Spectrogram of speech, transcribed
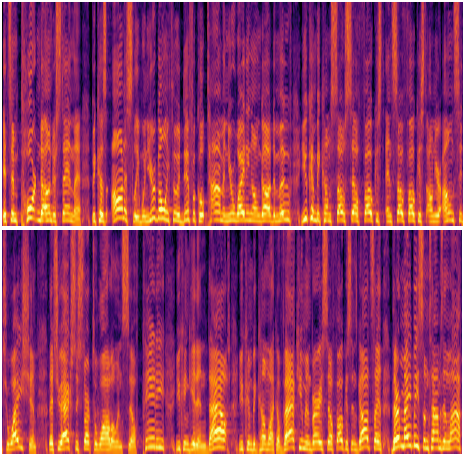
It's important to understand that because honestly, when you're going through a difficult time and you're waiting on God to move, you can become so self focused and so focused on your own situation that you actually start to wallow in self pity. You can get in doubt. You can become like a vacuum and very self focused. And God's saying, there may be some times in life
